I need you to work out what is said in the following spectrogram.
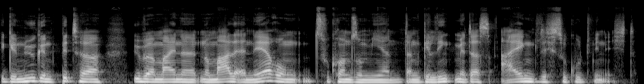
genügend Bitter über meine normale Ernährung zu konsumieren, dann gelingt mir das eigentlich so gut wie nicht.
